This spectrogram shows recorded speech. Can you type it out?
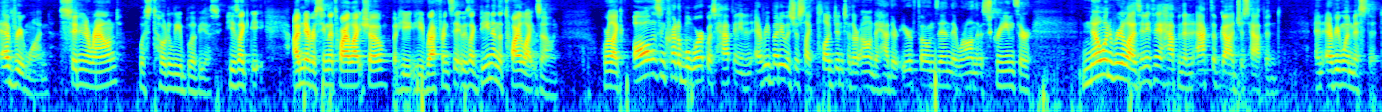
everyone sitting around was totally oblivious. He's like, I've never seen the Twilight show, but he, he referenced it. It was like being in the Twilight Zone, where like all this incredible work was happening, and everybody was just like plugged into their own. They had their earphones in, they were on their screens. They're, no one realized anything that happened, that an act of God just happened, and everyone missed it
